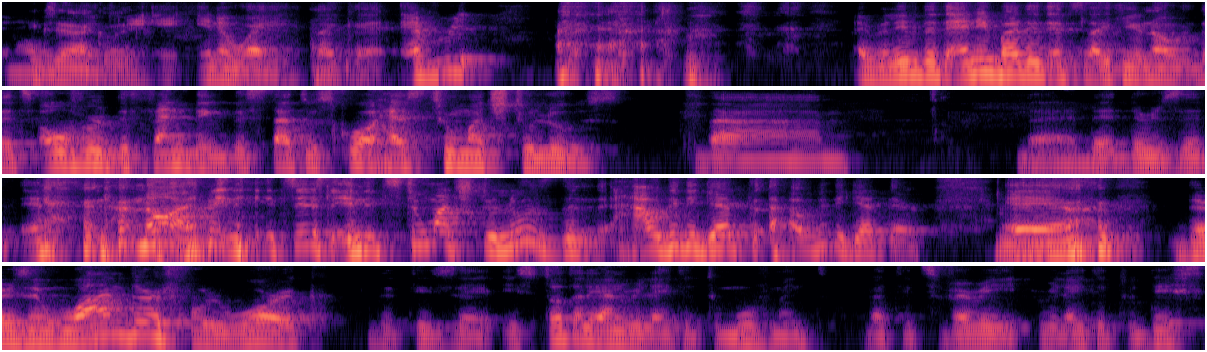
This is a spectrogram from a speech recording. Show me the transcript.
You know, exactly. Like, in a way, like every. I believe that anybody that's like you know that's over defending the status quo has too much to lose. The, um, the, the there's a no, I mean it's seriously, and it's too much to lose. Then how did he get? How did he get there? Mm-hmm. Uh, there's a wonderful work that is uh, is totally unrelated to movement, but it's very related to this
